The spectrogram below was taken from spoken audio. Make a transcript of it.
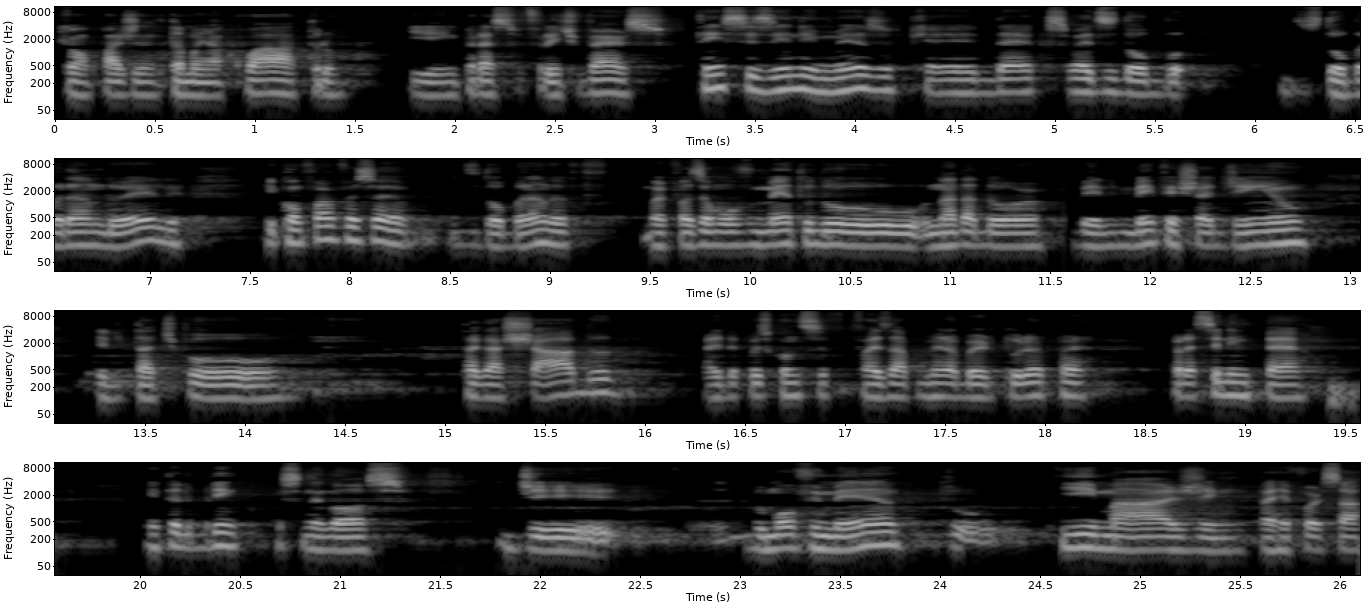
que é uma página de tamanho A4 e impresso frente e verso. Tem esse zine mesmo, que é a ideia é que você vai desdobrando ele, e conforme você desdobrando, vai fazer o movimento do nadador bem, bem fechadinho ele tá tipo. tá agachado, aí depois quando você faz a primeira abertura parece ele em pé. Então ele brinca com esse negócio de do movimento e imagem para reforçar.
